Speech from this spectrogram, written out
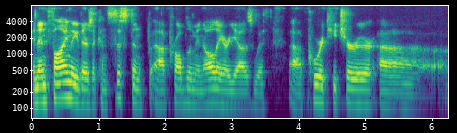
And then finally, there's a consistent uh, problem in all areas with uh, poor teacher uh,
